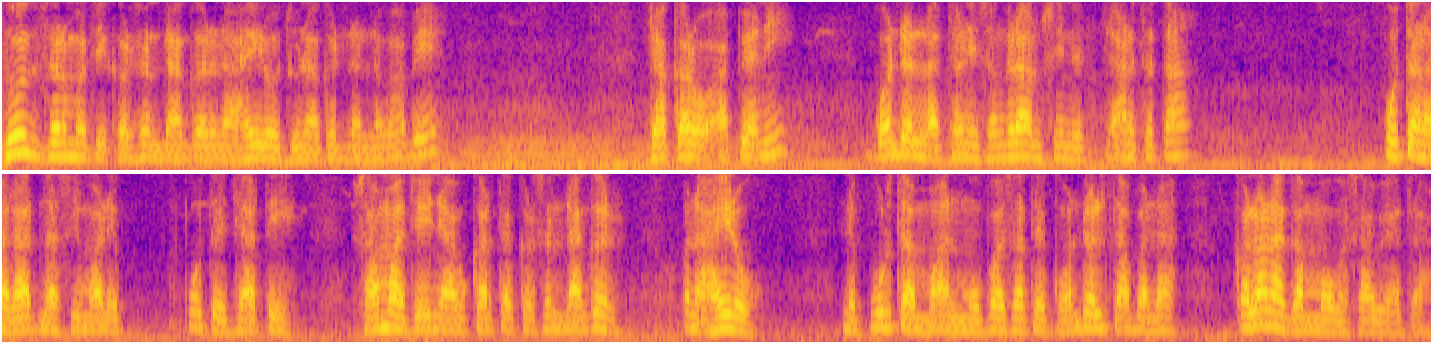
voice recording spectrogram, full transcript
ધૂંધસરમાંથી કરશન ડાંગર અને આહિરો જુનાગઢના નવાબે જાકારો આપ્યાની ગોંડલના ધણી સંગ્રામસિંહને જાણ થતાં પોતાના રાજના સીમાડે પોતે જાતે સામા જઈને આવકારતા કરશન ડાંગર અને આહિરો ને પૂરતા માન મોભા સાથે ગોંડલ તાબાના કલાણા ગામમાં વસાવ્યા હતા.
